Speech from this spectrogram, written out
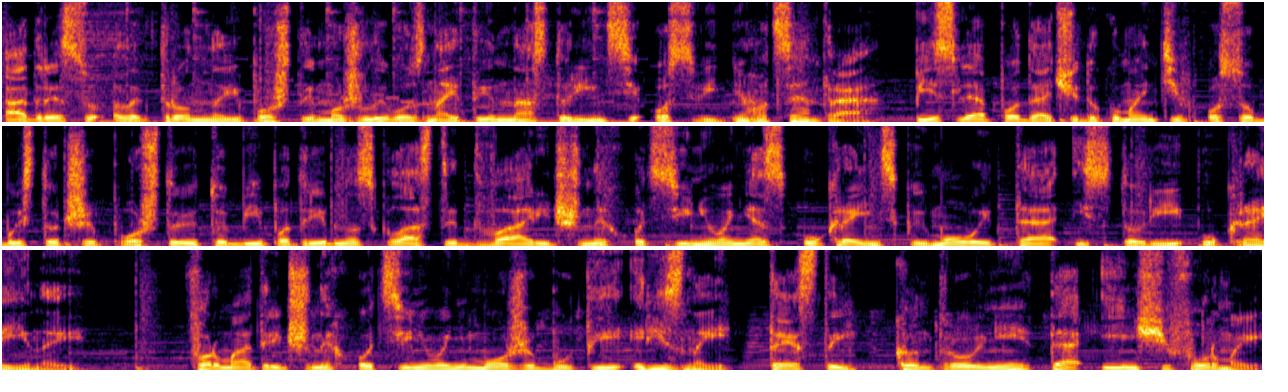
Адресу електронної пошти можливо знайти на сторінці освітнього центра. Після подачі документів особисто чи поштою тобі потрібно скласти два річних оцінювання з української мови та історії України. Формат річних оцінювань може бути різний: тести, контрольні та інші форми.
